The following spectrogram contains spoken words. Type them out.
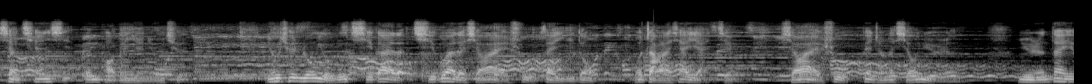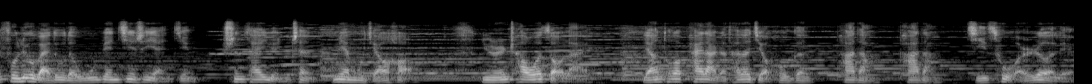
像迁徙奔跑的野牛群。牛群中有如奇怪的奇怪的小矮树在移动。我眨了下眼睛，小矮树变成了小女人。女人戴一副六百度的无边近视眼镜，身材匀称，面目姣好。女人朝我走来，凉拖拍打着她的脚后跟，啪嗒啪嗒，急促而热烈。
